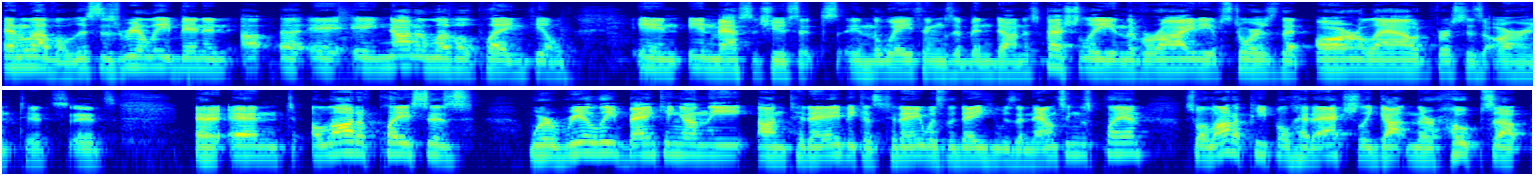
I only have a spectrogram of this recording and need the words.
and level. This has really been an, uh, a, a not a level playing field in in Massachusetts in the way things have been done, especially in the variety of stores that are allowed versus aren't. It's it's and a lot of places we're really banking on the on today because today was the day he was announcing this plan. So a lot of people had actually gotten their hopes up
